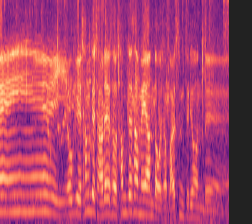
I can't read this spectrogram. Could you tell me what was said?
져버렸네 여기 상대 잘해서 3대3 해야 한다고 제가 말씀드렸는데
